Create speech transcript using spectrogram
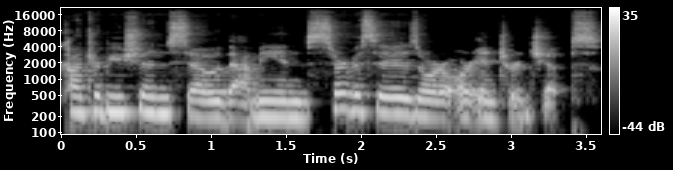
contributions. So that means services or, or internships.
